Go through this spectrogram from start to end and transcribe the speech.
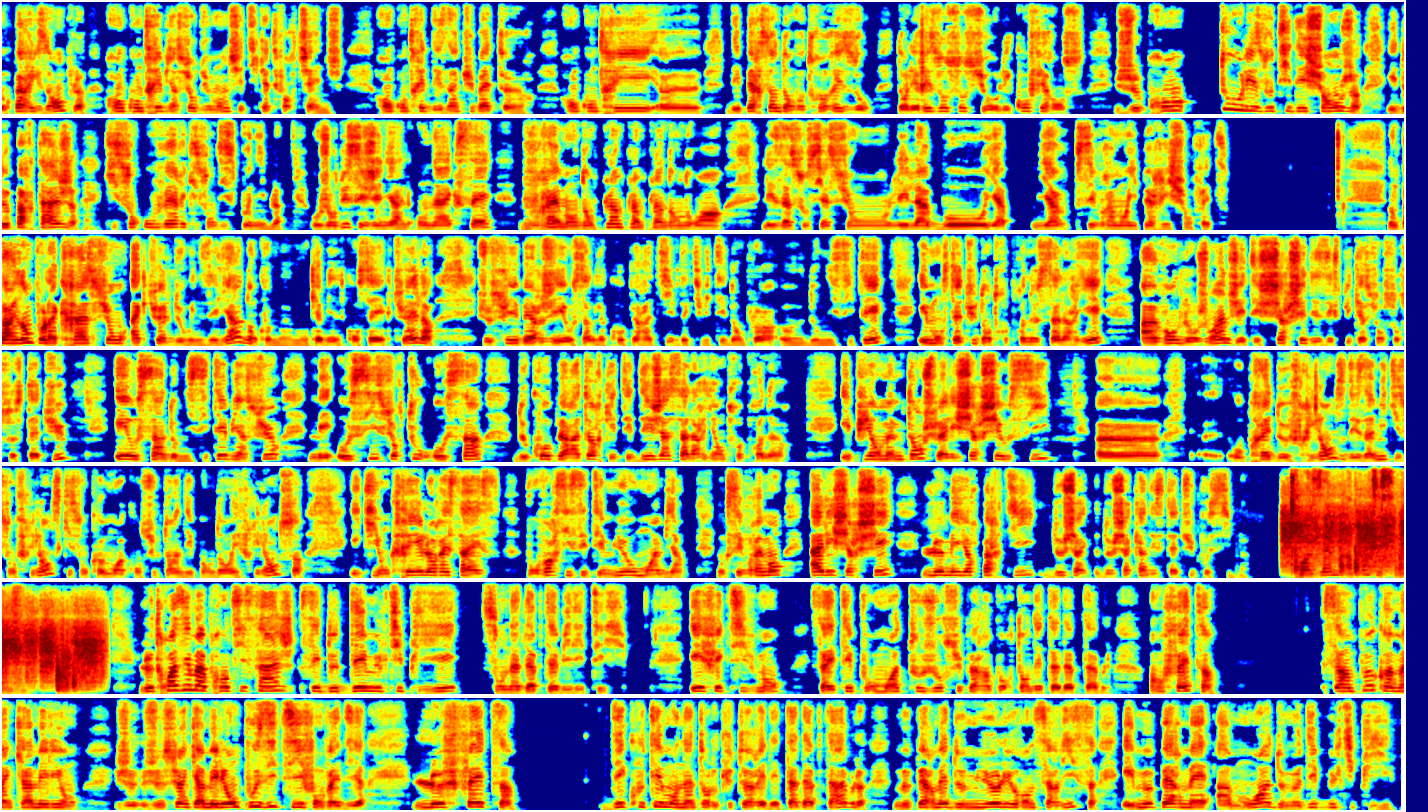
Donc, par exemple, rencontrer bien sûr du monde chez Ticket for Change, rencontrer des incubateurs, rencontrer euh, des personnes dans votre réseau, dans les réseaux sociaux, les conférences. Je prends tous les outils d'échange et de partage qui sont ouverts et qui sont disponibles. Aujourd'hui, c'est génial. On a accès vraiment dans plein, plein, plein d'endroits. Les associations, les labos, y a, y a, c'est vraiment hyper riche en fait. Donc, par exemple, pour la création actuelle de Winzelia, donc mon cabinet de conseil actuel, je suis hébergée au sein de la coopérative d'activité d'emploi euh, d'Omnicité et mon statut d'entrepreneuse salariée. Avant de le rejoindre, j'ai été chercher des explications sur ce statut et au sein d'Omnicité, bien sûr, mais aussi, surtout, au sein de coopérateurs qui étaient déjà salariés entrepreneurs. Et puis, en même temps, je suis allée chercher aussi euh, auprès de freelance, des amis qui sont freelance, qui sont comme moi consultants indépendants et freelance, et qui ont créé leur SAS pour voir si c'était mieux ou moins bien. Donc c'est vraiment aller chercher le meilleur parti de, de chacun des statuts possibles. Troisième apprentissage. Le troisième apprentissage, c'est de démultiplier son adaptabilité. Effectivement, ça a été pour moi toujours super important d'être adaptable. En fait, c'est un peu comme un caméléon. Je, suis un caméléon positif, on va dire. Le fait d'écouter mon interlocuteur et d'être adaptable me permet de mieux lui rendre service et me permet à moi de me démultiplier.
